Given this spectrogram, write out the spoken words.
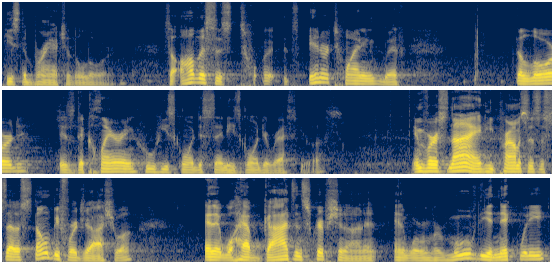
he's the branch of the Lord. So all this is it's intertwining with the Lord is declaring who he's going to send. He's going to rescue us. In verse 9, he promises to set a stone before Joshua, and it will have God's inscription on it, and will remove the iniquity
